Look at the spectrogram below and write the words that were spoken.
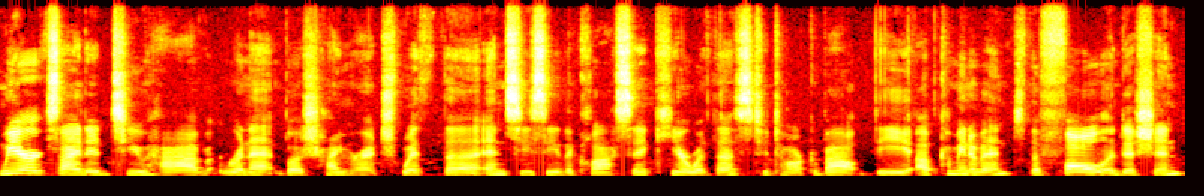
we are excited to have Ronette Bush Heinrich with the NCC The Classic here with us to talk about the upcoming event, the fall edition,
